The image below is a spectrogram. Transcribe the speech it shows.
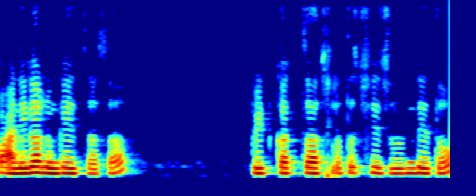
पाणी घालून घ्यायचं असं. पीठ कच्चं असलं तर शिजवून देतो.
